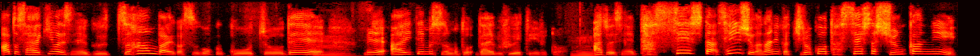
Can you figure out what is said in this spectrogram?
あと最近はですね、グッズ販売がすごく好調で、うん、で、アイテム数もだいぶ増えていると、うん、あとですね、達成した、選手が何か記録を達成した瞬間に、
